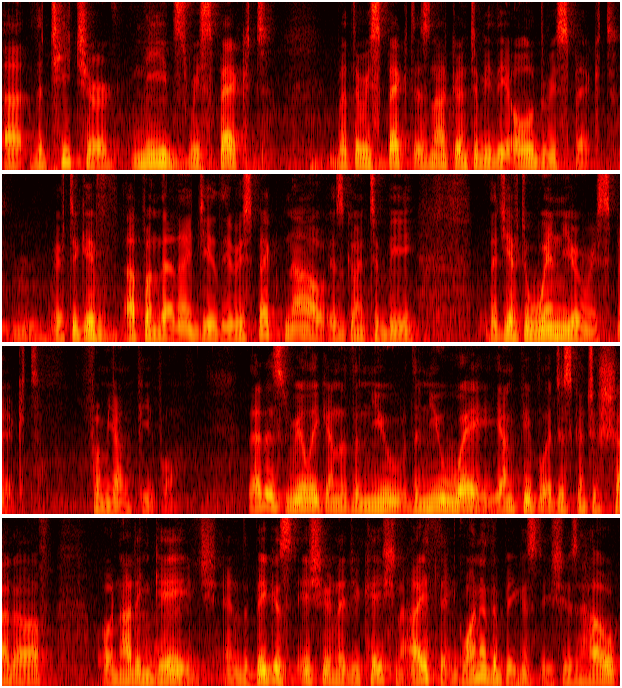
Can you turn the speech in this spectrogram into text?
Uh, the teacher needs respect, but the respect is not going to be the old respect. Mm-hmm. We have to give up on that idea. The respect now is going to be that you have to win your respect from young people. That is really kind of the new, the new way. Young people are just going to shut off or not engage. And the biggest issue in education, I think, one of the biggest issues, is how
